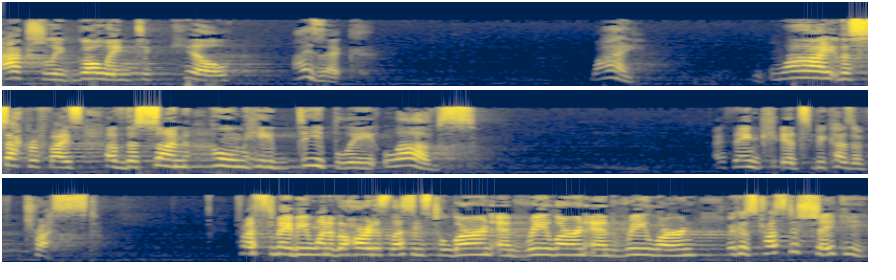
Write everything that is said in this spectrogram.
actually going to kill Isaac. Why? Why the sacrifice of the son whom he deeply loves? I think it's because of trust. Trust may be one of the hardest lessons to learn and relearn and relearn because trust is shaky.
